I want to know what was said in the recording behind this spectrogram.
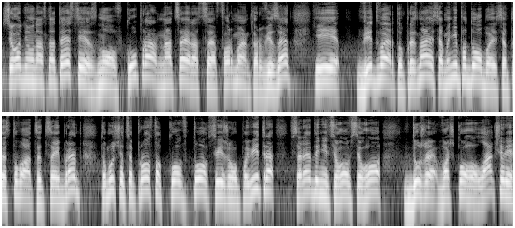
Сьогодні у нас на тесті знов Купра. На цей раз це Formentor VZ. І відверто признаюся, мені подобається тестувати цей бренд, тому що це просто ковток свіжого повітря всередині цього всього дуже важкого лакшері,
